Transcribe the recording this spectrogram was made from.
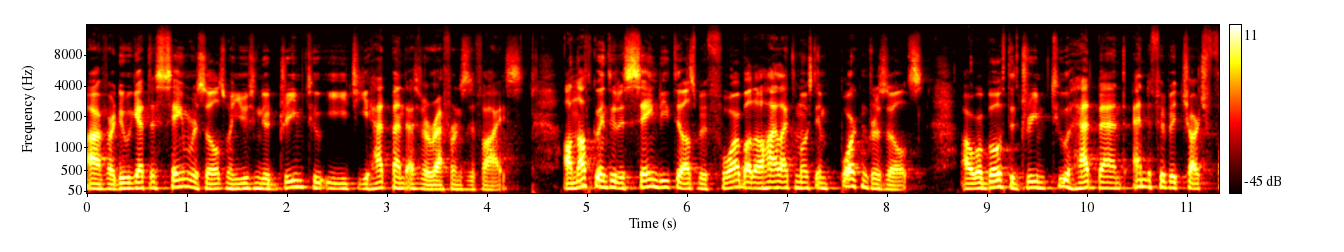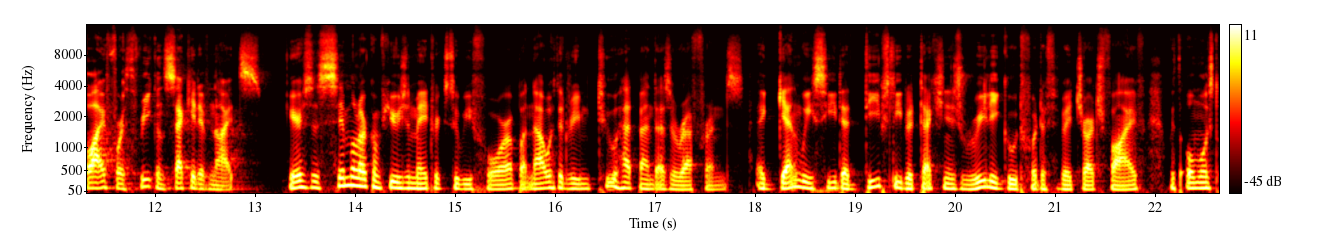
However, do we get the same results when using the Dreem 2 EEG headband as a reference device? I'll not go into the same details before, but I'll highlight the most important results. Were both the Dreem 2 headband and the Fitbit Charge 5 for 3 consecutive nights. Here's a similar confusion matrix to before, but now with the Dreem 2 headband as a reference. Again, we see that deep sleep detection is really good for the Fitbit Charge 5, with almost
